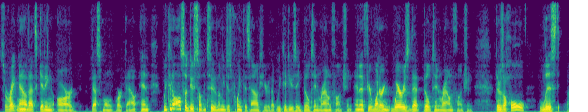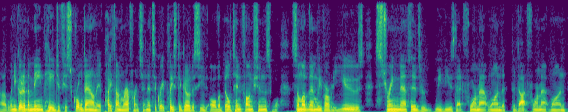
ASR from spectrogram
So right now that's getting our decimal worked out. And we could also do something too. Let me just point this out here that we could use a built-in round function. And if you're wondering where is that built-in round function, there's a whole list, uh, when you go to the main page, if you scroll down, they have Python reference, and it's a great place to go to see all the built-in functions. Some of them we've already used. String methods, we've used that format one, the, the dot format one.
